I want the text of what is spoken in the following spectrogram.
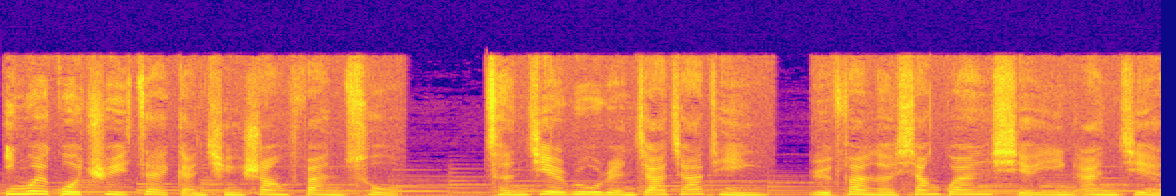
因为过去在感情上犯错，曾介入人家家庭与犯了相关邪淫案件，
